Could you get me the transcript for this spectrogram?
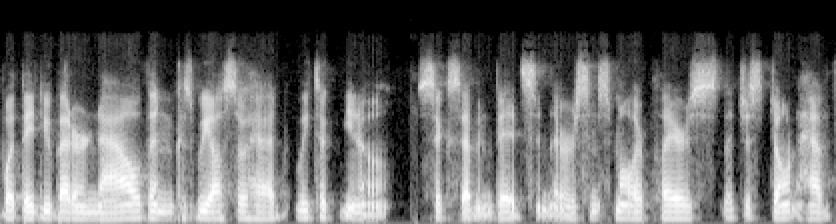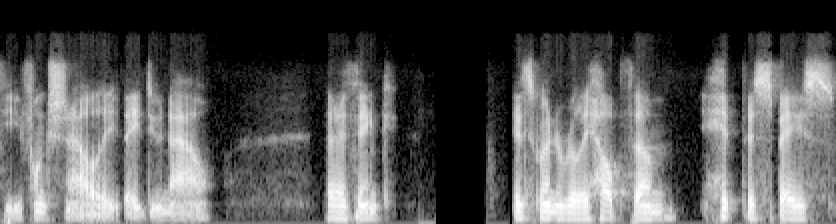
what they do better now than because we also had we took you know six, seven bids, and there are some smaller players that just don't have the functionality they do now. That I think it's going to really help them hit this space,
